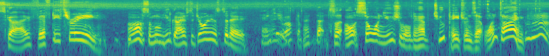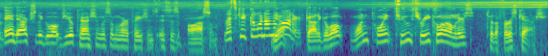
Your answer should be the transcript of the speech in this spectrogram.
Sky53. Awesome of you guys to join us today. Thank you. welcome. That, that's uh, oh, so unusual to have two patrons at one time and actually go out geocaching with some of our patrons. This is awesome. Let's get going on the water. Got to go out 1.23 kilometers to the first cache.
